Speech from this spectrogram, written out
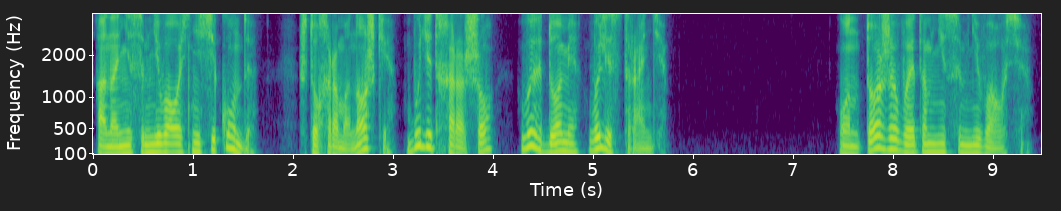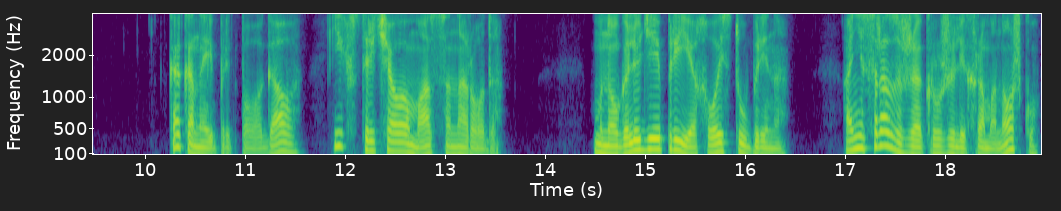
Она не сомневалась ни секунды, что хромоножке будет хорошо в их доме в Элистранде. Он тоже в этом не сомневался. Как она и предполагала, их встречала масса народа. Много людей приехало из Тубрина. Они сразу же окружили хромоножку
